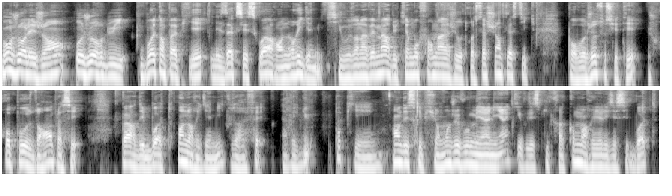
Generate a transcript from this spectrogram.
Bonjour les gens, aujourd'hui boîte en papier, les accessoires en origami. Si vous en avez marre du thermoformage et autres sachets en plastique pour vos jeux de société, je vous propose d'en remplacer par des boîtes en origami que vous aurez fait avec du papier. En description, je vous mets un lien qui vous expliquera comment réaliser ces boîtes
